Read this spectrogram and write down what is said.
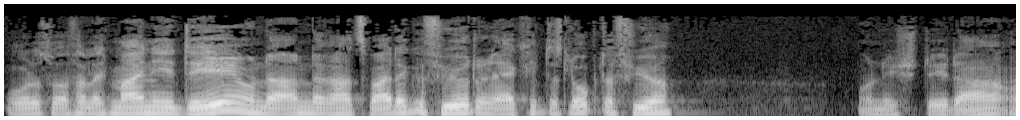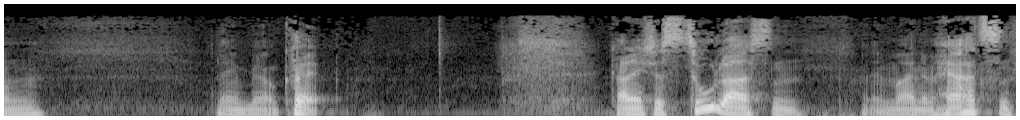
Oder es war vielleicht meine Idee und der andere hat es weitergeführt und er kriegt das Lob dafür. Und ich stehe da und denke mir, okay, kann ich das zulassen in meinem Herzen?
